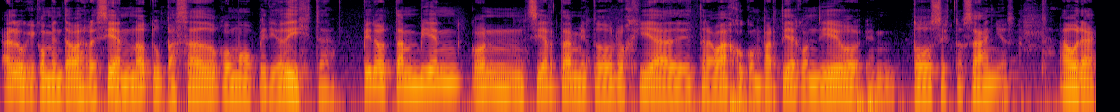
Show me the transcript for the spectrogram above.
algo que comentabas recién, ¿no? Tu pasado como periodista, pero también con cierta metodología de trabajo compartida con Diego en todos estos años. Ahora,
